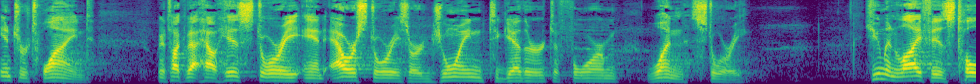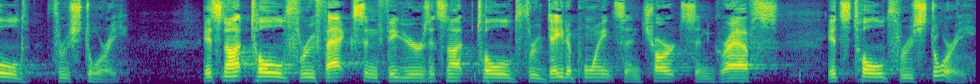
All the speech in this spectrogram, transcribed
intertwined. We're going to talk about how his story and our stories are joined together to form one story. Human life is told through story. It's not told through facts and figures. It's not told through data points and charts and graphs. It's told through story.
